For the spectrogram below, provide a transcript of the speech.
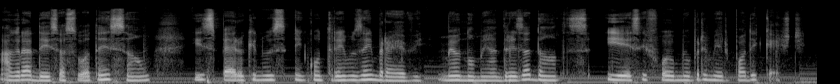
Agradeço a sua atenção e espero que nos encontremos em breve. Meu nome é Andresa Dantas e esse foi o meu primeiro podcast.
